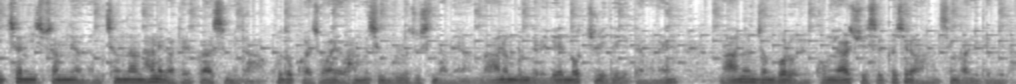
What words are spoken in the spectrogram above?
2023년 엄청난 한 해가 될 것 같습니다. 구독과 좋아요 한 번씩 눌러주신다면 많은 분들에게 노출이 되기 때문에 많은 정보를 공유할 수 있을 것이라 생각이 됩니다.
